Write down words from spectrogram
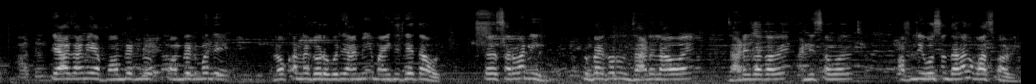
ते आज आम्ही या पॉम्पलेट पॉम्पलेटमध्ये लोकांना घरोघरी आम्ही माहिती देत आहोत. तर सर्वांनी कृपया करून झाडं लावावे झाडे जगावे आणि सर्व आपली वसुंधरा वाचवावी.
